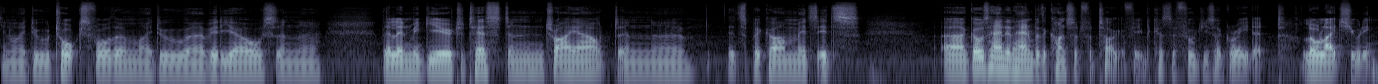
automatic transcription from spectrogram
you know I do talks for them, I do uh, videos, and uh, they lend me gear to test and try out, and uh, it's become it's it's uh, goes hand in hand with the concert photography because the Fuji's are great at low light shooting.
